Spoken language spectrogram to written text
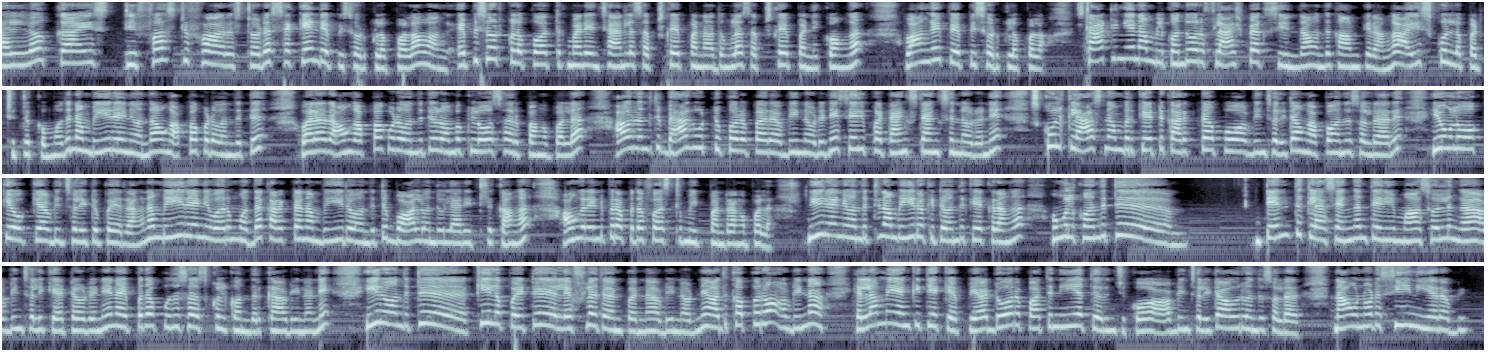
Hello guys the first ஃபாரஸ்டோட second எபிசோட்குள்ளே போகலாம் வாங்க. எபிசோட்குள்ளே போகிறதுக்கு முன்னாடி என் சேனலை சப்ஸ்கிரைப் பண்ணாதவங்களா சப்ஸ்கிரைப் பண்ணிக்கோங்க. வாங்க இப்போ எபிசோடுக்குள்ளே போகலாம் ஸ்டார்டிங்கே நம்மளுக்கு வந்து ஒரு ஃப்ளாஷ்பேக் சீன் தான் வந்து காமிக்கிறாங்க. ஹை ஸ்கூலில் படிச்சுட்டு இருக்கும்போது நம்ம ஹீரோயின் வந்து அவங்க அப்பா கூட வந்துட்டு வராரு. அவங்க அப்பா கூட வந்துட்டு ரொம்ப க்ளோஸாக இருப்பாங்க போல். அவர் வந்துட்டு பேக் விட்டு போகிறப்பாரு அப்படின்ன உடனே சரிப்பா தேங்க்ஸ் தேங்க்ஸ்ன்னு உடனே ஸ்கூல் கிளாஸ் நம்பர் கேட்டு கரெக்டாக போ அப்படின்னு சொல்லிட்டு அவங்க அப்பா வந்து சொல்கிறாரு இவங்களும் ஓகே ஓகே ஓகே அப்படின்னு சொல்லிட்டு போயிடுறாங்க. நம்ம ஹீரோயினி வரும்போது தான் கரெக்டாக நம்ம ஹீரோ வந்துட்டு பால் வந்து விளையாடிட்டு இருக்காங்க. அவங்க ரெண்டு பேரும் அப்போ தான் ஃபர்ஸ்ட் மீட் பண்ணுறாங்க போல ஹீரோயினி வந்துட்டு நம்ம ஹீரோ கிட்ட வந்து கேட்குறாங்க உங்களுக்கு வந்துட்டு டென்த்து கிளாஸ் எங்கன்னு தெரியுமா? சொல்லுங்க அப்படின்னு சொல்லி கேட்ட உடனே நான் இப்போதான் புதுசாக ஸ்கூலுக்கு வந்திருக்கேன் அப்படின்னு ஹீரோ வந்துட்டு கீழே போயிட்டு லெஃப்டில் டேர்ன் பண்ண அப்படின்னு உடனே அதுக்கப்புறம் அப்படின்னா எல்லாமே என்கிட்டயே கேட்பியா டோரை பார்த்து நீயே தெரிஞ்சுக்கோ அப்படின்னு சொல்லிட்டு அவர் வந்து சொல்றாரு. நான் உன்னோட சீனியர் அப்படின்னு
